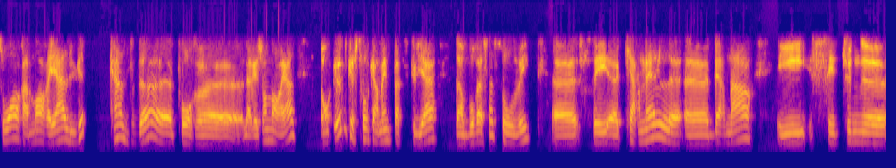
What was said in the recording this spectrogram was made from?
soir à Montréal huit candidats euh, pour la région de Montréal, dont une que je trouve quand même particulière dans Bourassa Sauvé, c'est Carmel Bernard et c'est une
